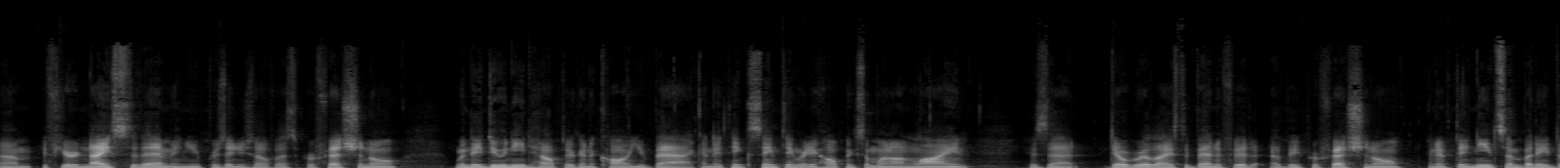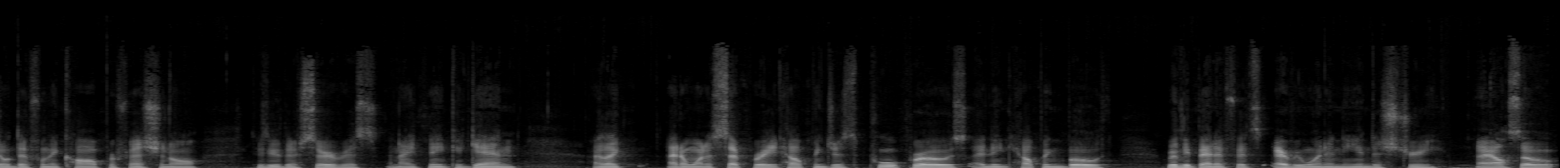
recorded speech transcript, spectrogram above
um, if you're nice to them and you present yourself as a professional, when they do need help, they're going to call you back. And I think same thing when you're helping someone online is that they'll realize the benefit of a professional, and if they need somebody, they'll definitely call a professional to do their service. And I think again, I like I don't want to separate helping just pool pros. I think helping both really benefits everyone in the industry. I also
